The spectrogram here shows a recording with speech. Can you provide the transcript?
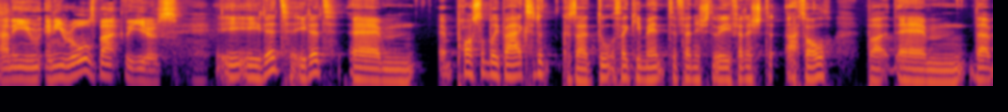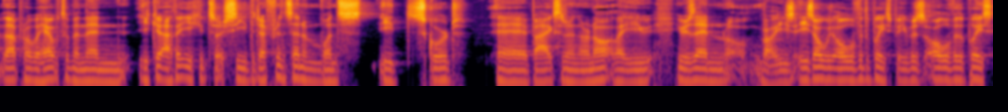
and he and he rolls back the years. He, he did, he did. Um, possibly by accident because I don't think he meant to finish the way he finished at all. But um, that that probably helped him, and then you could I think you could sort of see the difference in him once he scored uh, by accident or not. Like he he was then well he's he's always all over the place, but he was all over the place.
